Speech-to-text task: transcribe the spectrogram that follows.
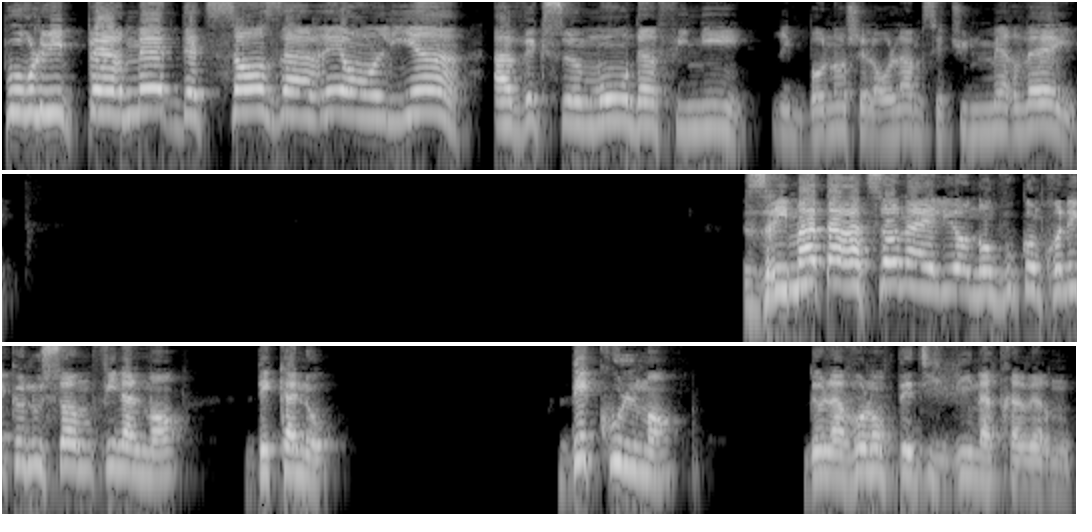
pour lui permettre d'être sans arrêt en lien avec ce monde infini. c'est une merveille. Zrimat Elion. Donc vous comprenez que nous sommes finalement des canaux d'écoulement de la volonté divine à travers nous.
